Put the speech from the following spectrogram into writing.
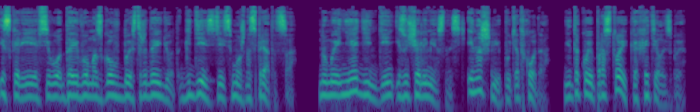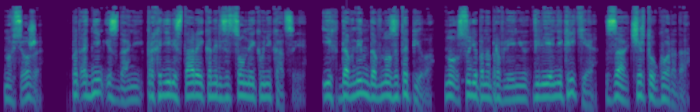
и, скорее всего, до его мозгов быстро дойдет, где здесь можно спрятаться. Но мы не один день изучали местность и нашли путь отхода. Не такой простой, как хотелось бы, но все же. Под одним из зданий проходили старые канализационные коммуникации. Их давным-давно затопило, но, судя по направлению, вели они к реке, за черту города,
